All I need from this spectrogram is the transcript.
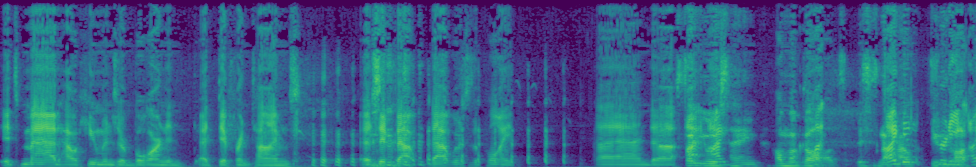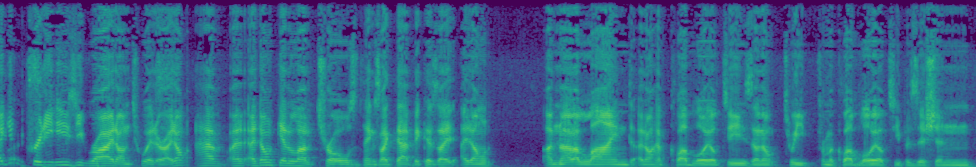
"It's mad how humans are born in, at different times." as if that that was the point. And uh, So you were I, saying, oh my god, this is not I how get a pretty I get a pretty easy ride on Twitter. I don't have I, I don't get a lot of trolls and things like that because I, I don't I'm not aligned. I don't have club loyalties. I don't tweet from a club loyalty position.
